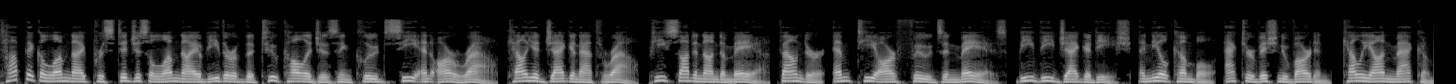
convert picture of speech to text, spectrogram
Topic alumni Prestigious alumni of either of the two colleges include C. N. R. Rao, Kalya Jagannath Rao, P. Sadananda Maiya, founder, MTR Foods and Maiyas, B. V. Jagadish, Anil Kumble, actor Vishnuvardhan, Kalyan Makam,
